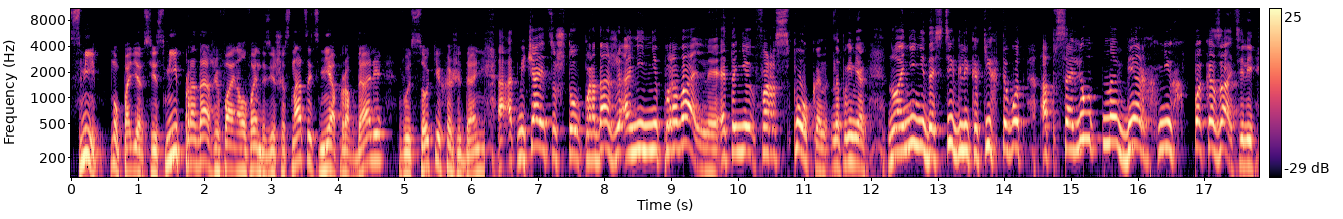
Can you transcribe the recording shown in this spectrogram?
СМИ, ну по версии СМИ, продажи Final Fantasy 16 не оправдали высоких ожиданий. А Отмечается, что продажи, они не провальные. Это не Forspoken, например. Но они не достигли каких-то вот абсолютно верхних показателей.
